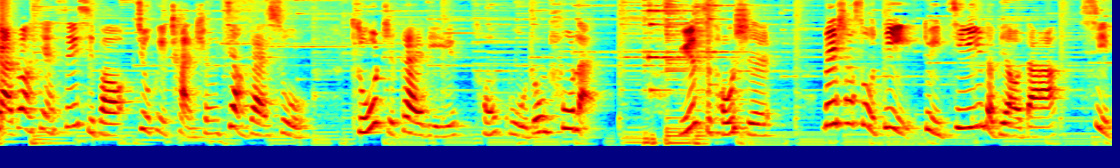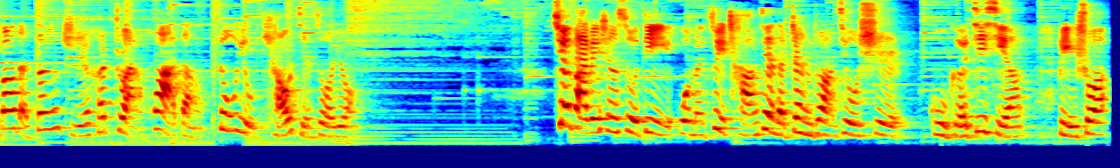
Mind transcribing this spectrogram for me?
甲状腺 C 细胞就会产生降钙素，阻止钙磷从骨中出来。与此同时，维生素 D 对基因的表达、细胞的增殖和转化等都有调节作用。缺乏维生素 D，我们最常见的症状就是骨骼畸形，比如说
